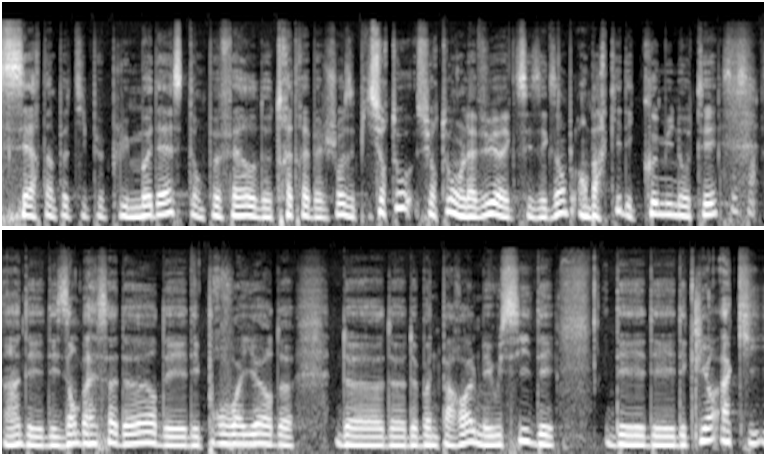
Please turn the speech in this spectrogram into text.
certes un petit peu plus modeste, on peut faire de très très belles choses. Et puis surtout, surtout on l'a vu avec ces exemples, embarquer des communautés, hein, des, des, ambassadeurs, des, des pourvoyeurs de, de, de, de, bonnes paroles, mais aussi des, des, des, des, clients acquis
